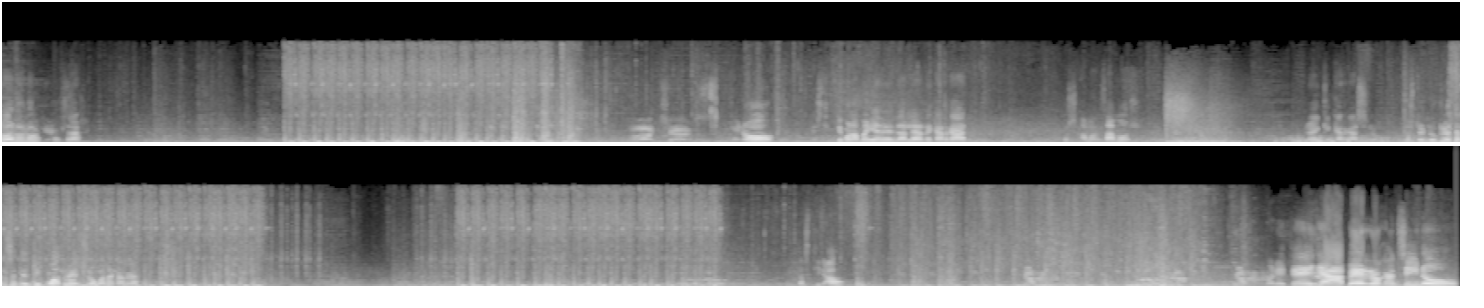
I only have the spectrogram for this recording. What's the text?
No, no, no, cancelar. Que no. Si tengo la manía de darle a recargar, pues avanzamos. Pero hay que cargárselo. Nuestro núcleo está en el 74, ¿eh? Se lo van a cargar. ¿Te has tirado? ¡Ponete ya, perro cansino!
